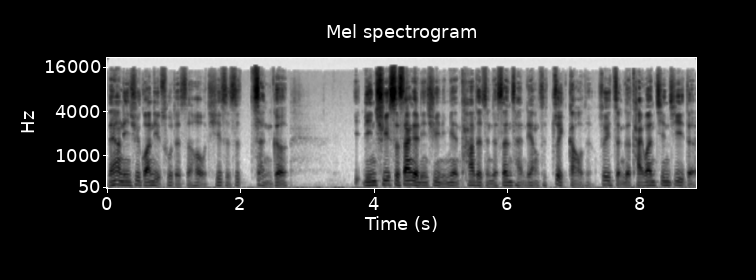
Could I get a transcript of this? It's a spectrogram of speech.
南洋林区管理处的时候，其实是整个。林区十三个林区里面，它的整个生产量是最高的，所以整个台湾经济的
